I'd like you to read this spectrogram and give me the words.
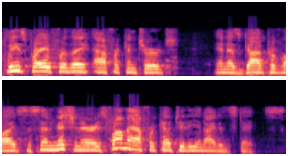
Please pray for the African church and as God provides to send missionaries from Africa to the United States.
